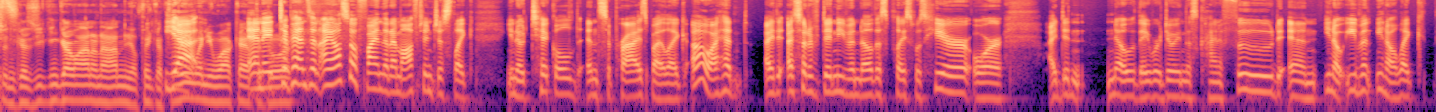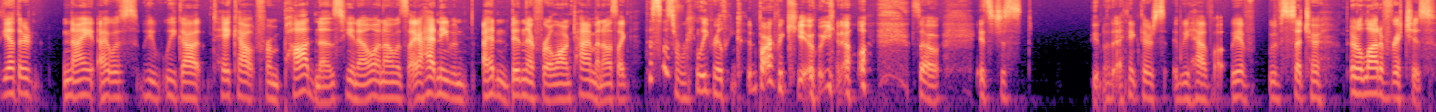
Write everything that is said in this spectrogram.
question because you can go on and on and you'll think of three Yeah, when you walk out and it door. depends. And I also find that I'm often just like you know tickled and surprised by like, oh, I had I, I sort of didn't even know this place was here, or I didn't know they were doing this kind of food, and you know, even you know, like the other night I was we, we got takeout from Podnah's, you know, and I was like I hadn't even I hadn't been there for a long time and I was like this is really really good barbecue, you know. So it's just you know I think there's we have we have we have such a there are a lot of riches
